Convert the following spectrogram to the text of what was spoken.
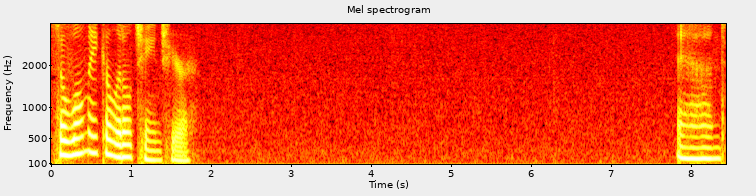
So we'll make a little change here. And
